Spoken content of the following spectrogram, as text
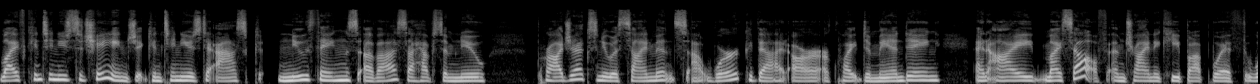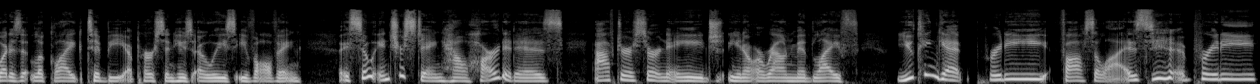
life continues to change. It continues to ask new things of us. I have some new projects, new assignments at work that are, are quite demanding. And I myself am trying to keep up with what does it look like to be a person who's always evolving. It's so interesting how hard it is after a certain age, you know, around midlife. You can get pretty fossilized, pretty,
